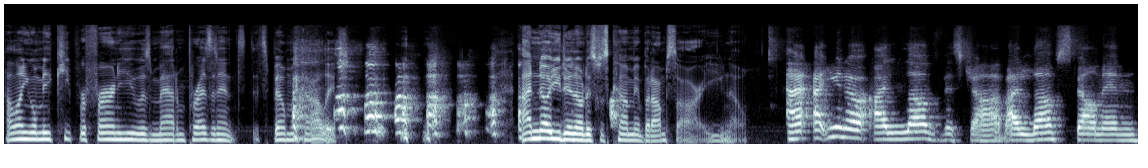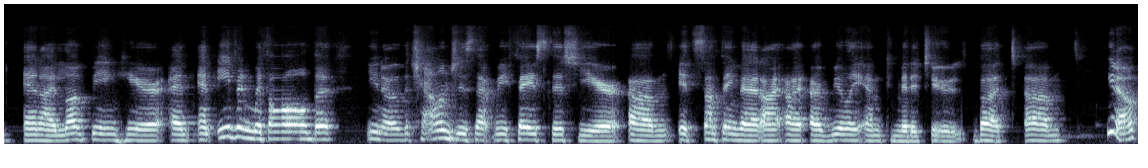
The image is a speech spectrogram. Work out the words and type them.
How long you want me to keep referring to you as Madam President at Spelman College? I know you didn't know this was coming, but I'm sorry. You know. I, I, you know, I love this job. I love Spelman, and I love being here. And and even with all the you know the challenges that we face this year, um, it's something that I, I, I really am committed to. But um, you know,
